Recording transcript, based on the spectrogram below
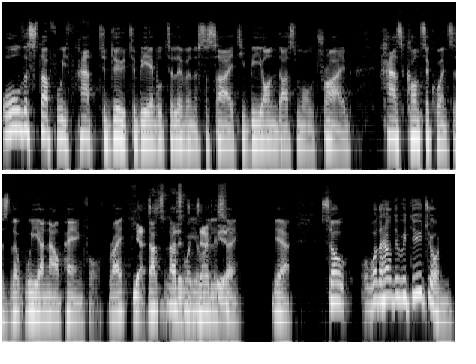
all the stuff we've had to do to be able to live in a society beyond our small tribe has consequences that we are now paying for, right? Yes. That's that's that what you're really it. saying. Yeah. So what the hell did we do, Jordan?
